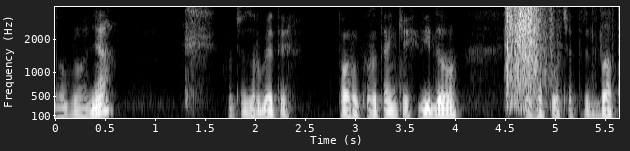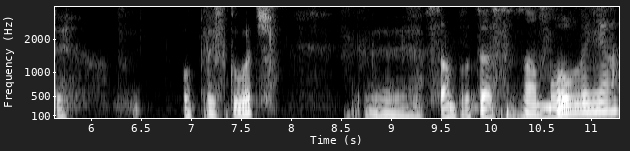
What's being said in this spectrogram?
Доброго дня. Хочу зробити пару коротеньких відео. Хто захоче придбати оприскувач, е, сам процес замовлення,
